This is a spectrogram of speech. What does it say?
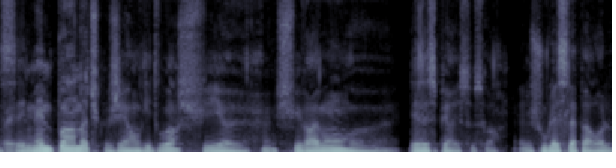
c'est même pas un match que j'ai envie de voir. Je suis, euh, je suis vraiment désespéré ce soir. Je vous laisse la parole.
